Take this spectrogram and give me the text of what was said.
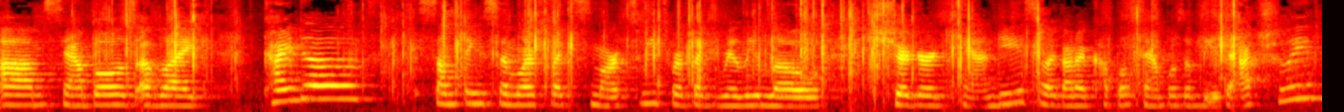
um, samples of like kind of something similar to like Smart Sweets where it's like really low sugar candy. So I got a couple samples of these. I actually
